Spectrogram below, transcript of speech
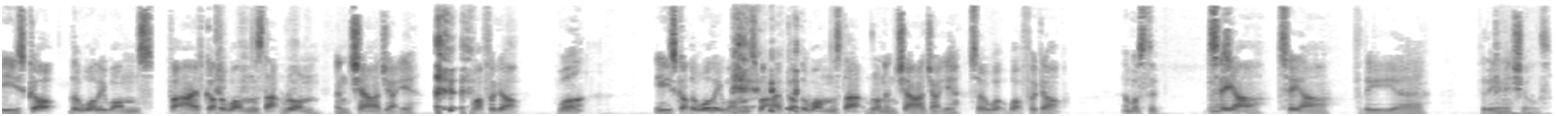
He's got the woolly ones, but I've got the ones that run and charge at you. what I forgot? What? He's got the woolly ones, but I've got the ones that run and charge at you. So what? What I forgot? And what's the? TR, TR for the uh, for the initials.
